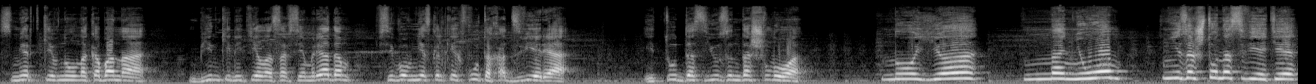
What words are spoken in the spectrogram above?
Смерть кивнул на кабана. Бинки летела совсем рядом, всего в нескольких футах от зверя. И тут до Сьюзен дошло. Но я на нем ни за что на свете.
